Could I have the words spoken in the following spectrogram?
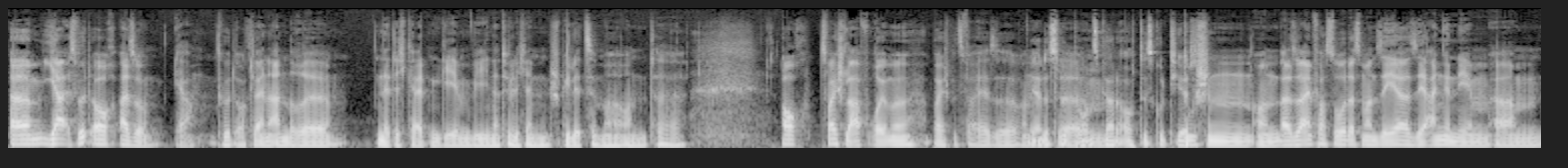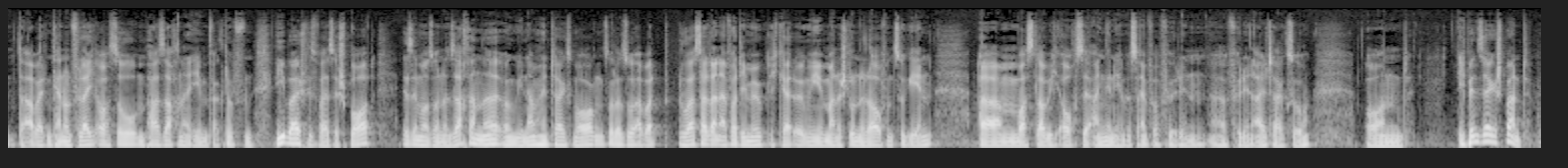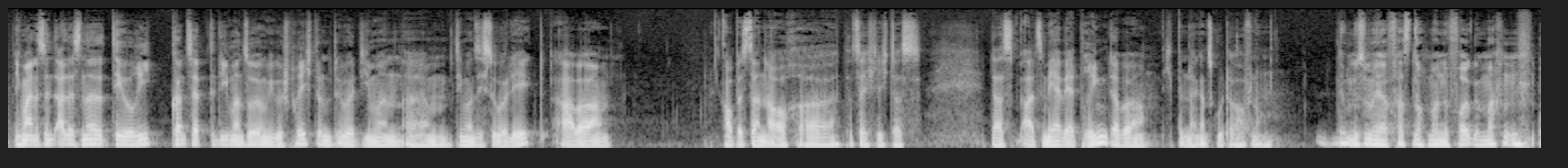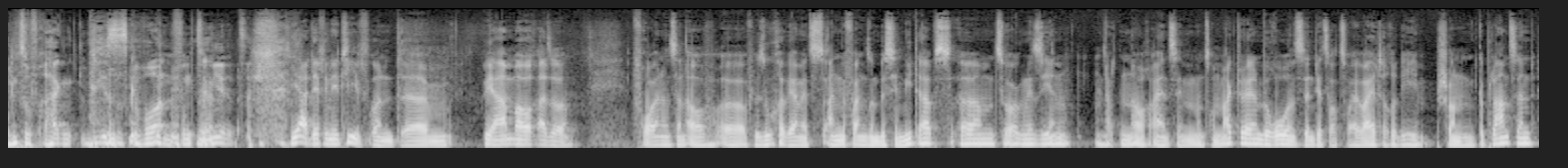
Ähm, ja, es wird auch, also ja, es wird auch kleine andere Nettigkeiten geben, wie natürlich ein Spielezimmer und äh, auch zwei Schlafräume beispielsweise. Und, Ja, das wird bei uns ähm, gerade auch diskutiert. Duschen und also einfach so, dass man sehr, sehr angenehm ähm, da arbeiten kann und vielleicht auch so ein paar Sachen dann eben verknüpfen. Wie beispielsweise Sport ist immer so eine Sache, ne? Irgendwie nachmittags, morgens oder so, aber du hast halt dann einfach die Möglichkeit, irgendwie mal eine Stunde laufen zu gehen, ähm, was glaube ich auch sehr angenehm ist, einfach für den, äh, für den Alltag so. Und ich bin sehr gespannt. Ich meine, es sind alles ne, Theoriekonzepte, die man so irgendwie bespricht und über die man, ähm, die man sich so überlegt, aber ob es dann auch äh, tatsächlich das, das als Mehrwert bringt, aber ich bin da ganz guter Hoffnung. Da müssen wir ja fast noch mal eine Folge machen, um zu fragen, wie ist es geworden? Funktioniert's? Ja, definitiv. Und ähm, wir haben auch, also freuen uns dann auch äh, auf Besucher. Wir haben jetzt angefangen, so ein bisschen Meetups ähm, zu organisieren. Wir hatten auch eins in unserem aktuellen Büro und es sind jetzt auch zwei weitere, die schon geplant sind.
